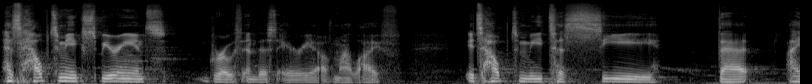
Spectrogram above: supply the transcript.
has helped me experience growth in this area of my life. It's helped me to see that I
